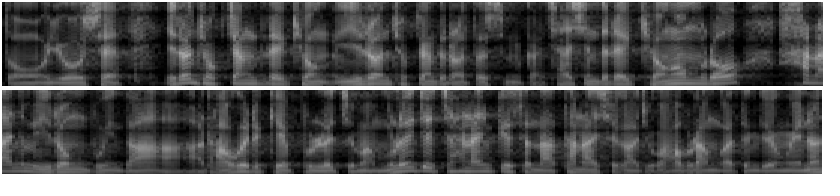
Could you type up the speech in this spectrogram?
또 요셉 이런 족장들의 경 이런 족장들은 어떻습니까? 자신들의 경험으로 하나님을 이런 분이다라고 이렇게 불렀지만 물론 이제 하나님께서 나타나셔 가지고 아브라함 같은 경우에는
